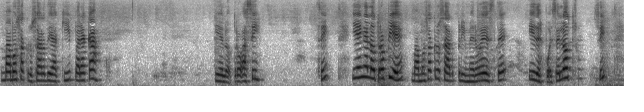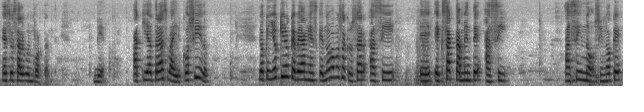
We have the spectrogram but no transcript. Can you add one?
vamos a cruzar de aquí para acá. Y el otro así. ¿Sí? Y en el otro pie vamos a cruzar primero este y después el otro. ¿Sí? Eso es algo importante. Bien. Aquí atrás va a ir cosido. Lo que yo quiero que vean es que no vamos a cruzar así, eh, exactamente así. Así no, sino que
